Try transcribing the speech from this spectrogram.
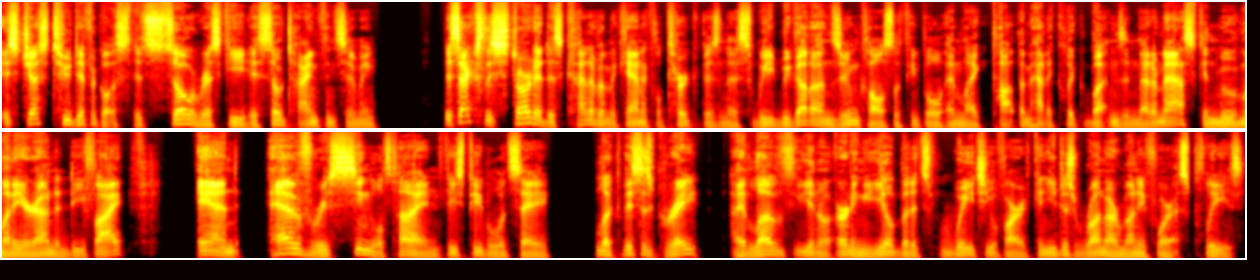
it's just too difficult. It's, it's so risky. It's so time consuming this actually started as kind of a mechanical Turk business. We we got on Zoom calls with people and like taught them how to click buttons in MetaMask and move money around in DeFi. And every single time these people would say, look, this is great. I love, you know, earning a yield, but it's way too hard. Can you just run our money for us, please?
